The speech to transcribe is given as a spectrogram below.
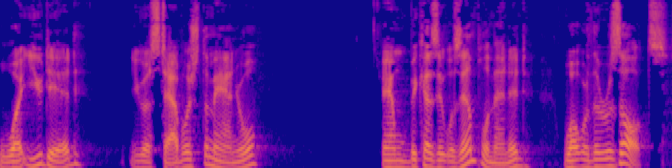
What you did, you established the manual, and because it was implemented, what were the results?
